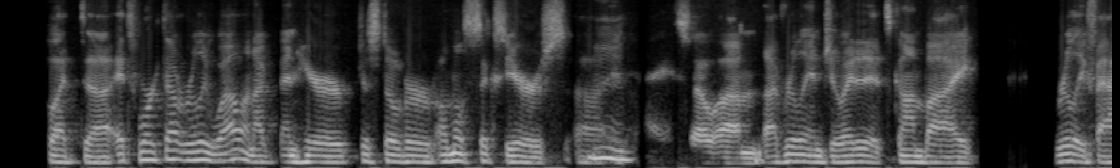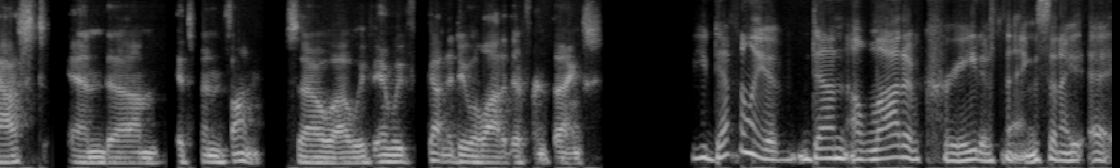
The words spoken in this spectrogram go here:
but uh, it's worked out really well, and I've been here just over almost six years. Uh, mm. So um, I've really enjoyed it. It's gone by really fast, and um, it's been fun. So uh, we've and we've gotten to do a lot of different things you definitely have done a lot of creative things and I,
